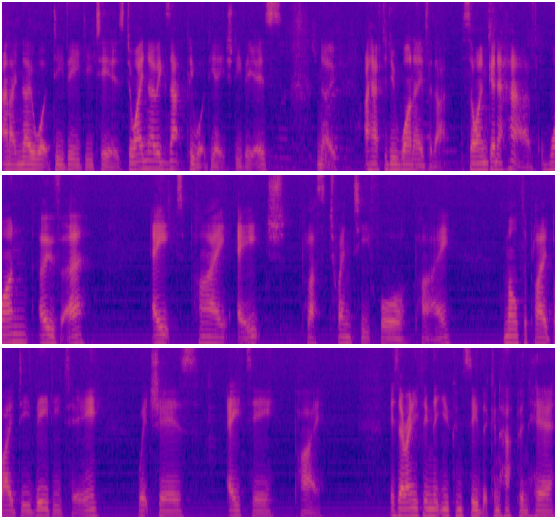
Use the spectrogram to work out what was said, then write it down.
and I know what dv dt is. Do I know exactly what dh dv is? No. I have to do 1 over that. So I'm going to have 1 over 8 pi h plus 24 pi multiplied by dv dt, which is 80 pi. Is there anything that you can see that can happen here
